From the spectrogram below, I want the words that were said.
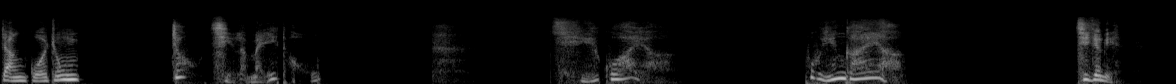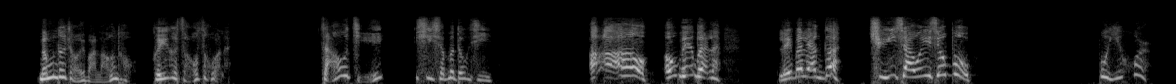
张国忠皱起了眉头。奇怪呀，不应该呀。齐经理，能不能找一把榔头和一个凿子过来？凿子是什么东西？哦哦哦，明白了，你们两个去一下维修部。不一会儿，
